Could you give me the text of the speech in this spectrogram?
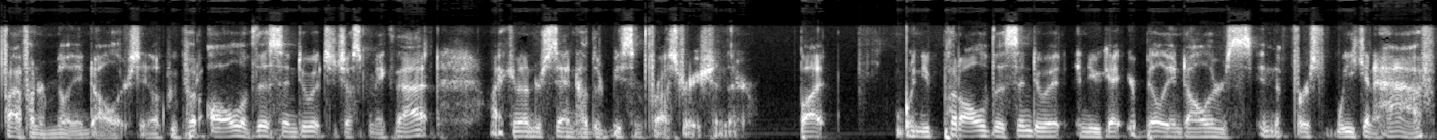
five hundred million dollars. You know, like we put all of this into it to just make that. I can understand how there'd be some frustration there. But when you put all of this into it and you get your billion dollars in the first week and a half,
